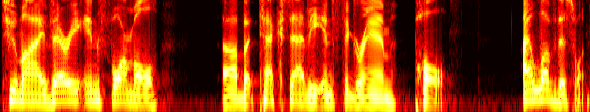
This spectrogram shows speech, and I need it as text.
to my very informal uh, but tech savvy Instagram poll. I love this one.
